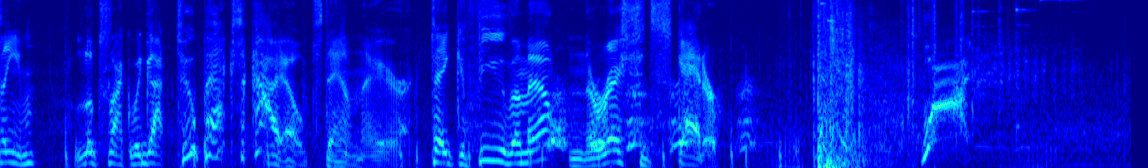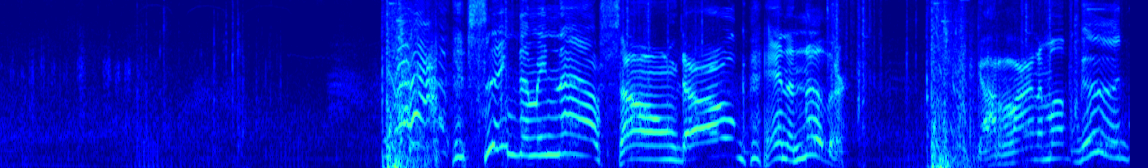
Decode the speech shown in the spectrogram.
see 'em. Looks like we got two packs of coyotes down there. Take a few of them out, and the rest should scatter. What? Ha! Sing to me now, song dog, and another. Gotta line them up good.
